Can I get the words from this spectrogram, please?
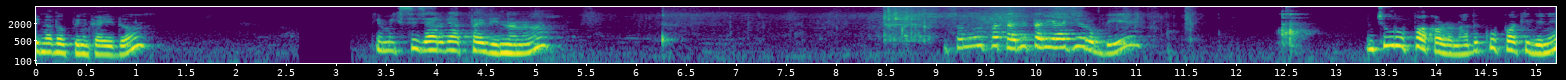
ದಿನದ ಉಪ್ಪಿನಕಾಯಿ ಇದು. ಮಿಕ್ಸಿ ಜಾರ್ಗೆ ಹಾಕ್ತಾಯಿದ್ದೀನಿ ನಾನು. ಸ್ವಲ್ಪ ತರಿ ತರಿಯಾಗಿ ರುಬ್ಬಿ. ಒಂಚೂರು ಉಪ್ಪು ಹಾಕೊಳ್ಳೋಣ. ಅದಕ್ಕೆ ಉಪ್ಪು ಹಾಕಿದ್ದೀನಿ.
